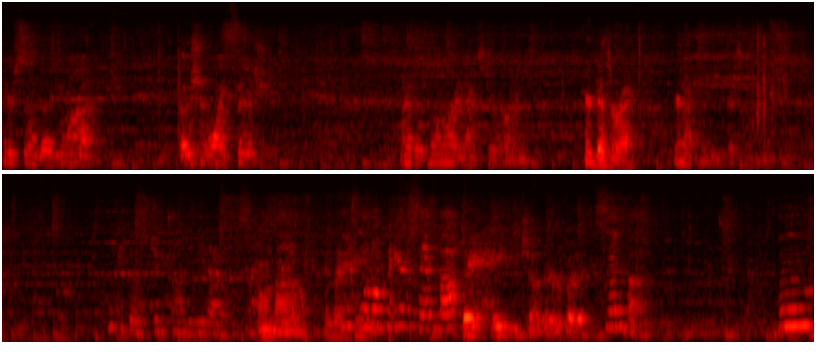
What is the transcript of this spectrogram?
Here's Simba. You want a ocean whitefish? No, there's one right next to it, Ryan. Here, Desiree. You're not gonna Simba. they hate each other, but Simba. Boo,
